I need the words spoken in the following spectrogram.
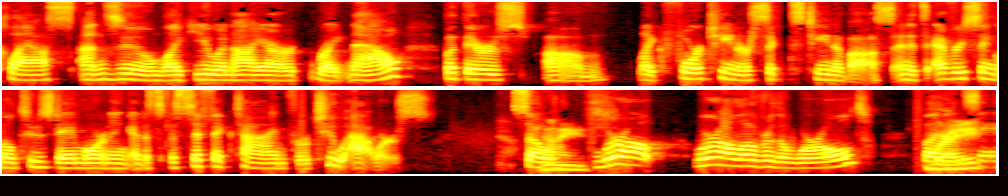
class on Zoom, like you and I are right now. But there's um, like 14 or 16 of us, and it's every single Tuesday morning at a specific time for two hours. So Nice. we're all we're all over the world, but Right. in, San,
